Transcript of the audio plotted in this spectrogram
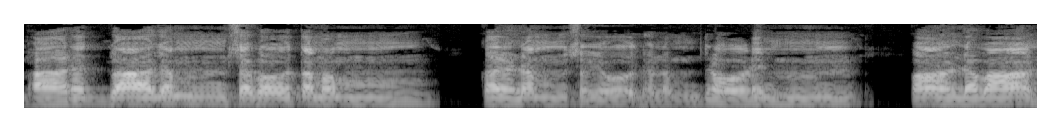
भारद्वाजं सगौतमं कर्णं सुयोधनं द्रोणिं पांडवान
